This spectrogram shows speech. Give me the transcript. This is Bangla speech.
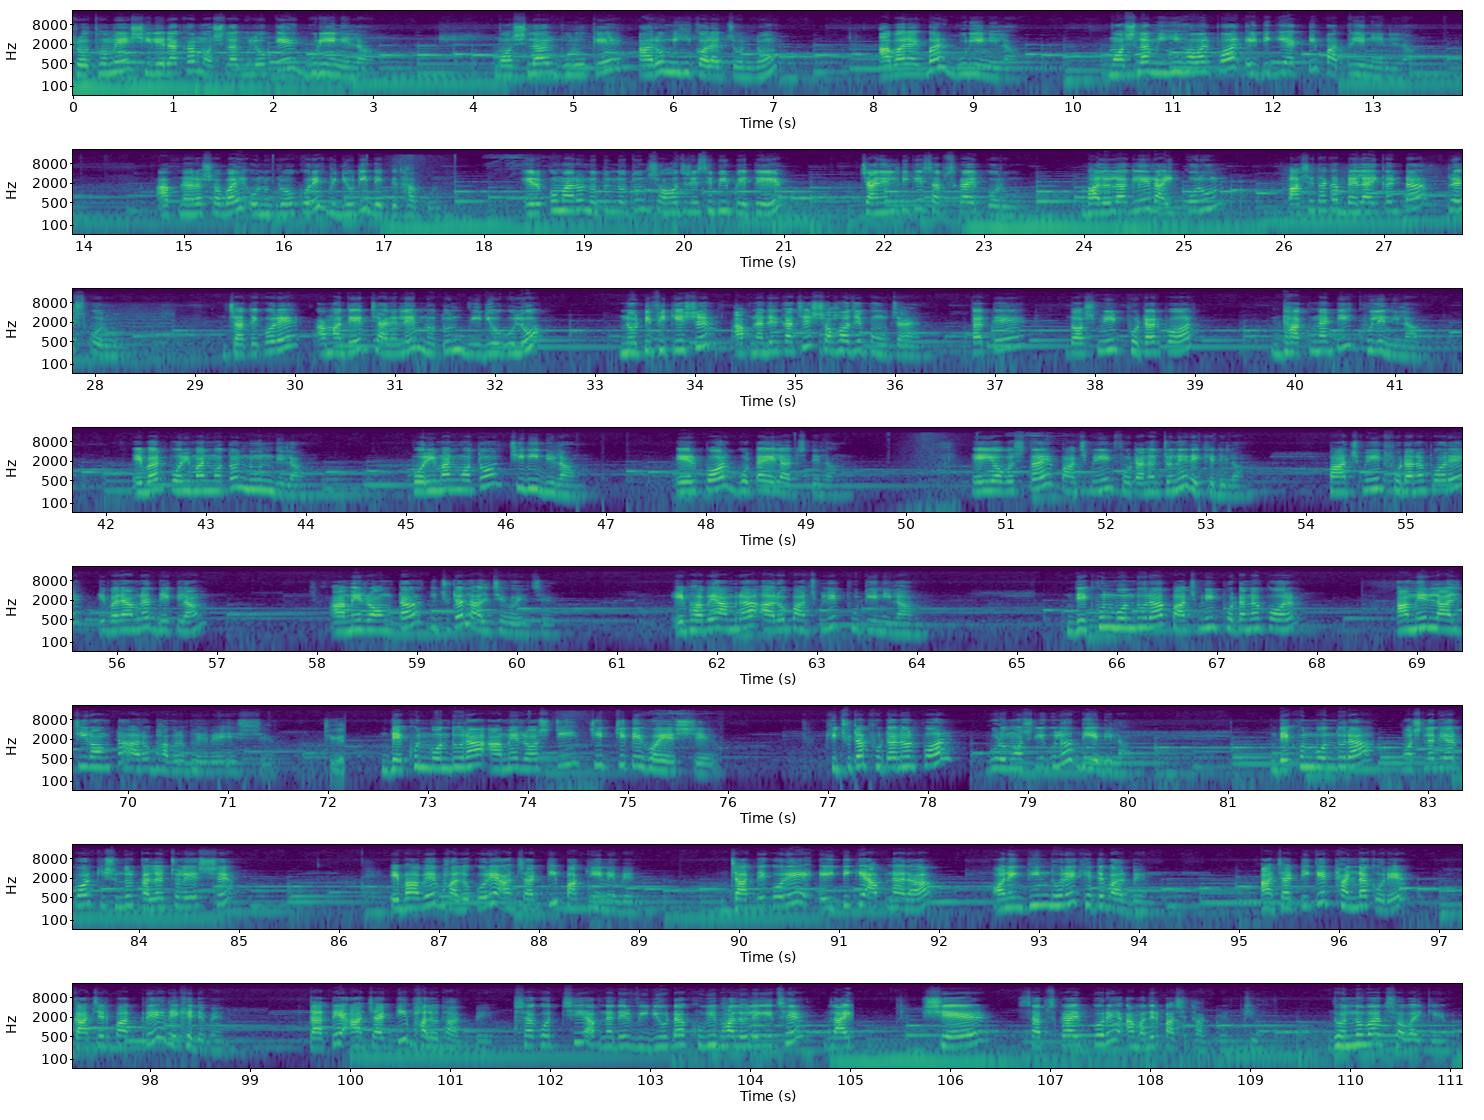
প্রথমে শিলে রাখা মশলাগুলোকে গুঁড়িয়ে নিলাম। মশলার গুঁড়োকে আরও মিহি করার জন্য আবার একবার গুঁড়িয়ে নিলাম। মশলা মিহি হওয়ার পর এটিকে একটি পাত্রিয়ে নিয়ে নিলাম। আপনারা সবাই অনুগ্রহ করে ভিডিওটি দেখতে থাকুন। এরকম আরও নতুন নতুন সহজ রেসিপি পেতে চ্যানেলটিকে সাবস্ক্রাইব করুন। ভালো লাগলে লাইক করুন। পাশে থাকা বেল আইকনটা প্রেস করুন। যাতে করে আমাদের চ্যানেলের নতুন ভিডিওগুলো নোটিফিকেশন আপনাদের কাছে সহজে পৌঁছায়। তাতে দশ মিনিট ফোটার পর ঢাকনাটি খুলে নিলাম। এবার পরিমাণ মতো নুন দিলাম। পরিমাণ মতো চিনি দিলাম। এরপর গোটা এলাচ দিলাম। এই অবস্থায় পাঁচ মিনিট ফোটানোর জন্য রেখে দিলাম। পাঁচ মিনিট ফোটানোর পরে এবারে আমরা দেখলাম আমের রঙটা কিছুটা লালচে হয়েছে। এভাবে আমরা আরও পাঁচ মিনিট ফুটিয়ে নিলাম। দেখুন বন্ধুরা, পাঁচ মিনিট ফোটানোর পর আমের লালচি রঙটা আরও ভালো ভেবে এসছে। দেখুন বন্ধুরা, আমের রসটি চিটচিটে হয়ে এসছে। কিছুটা ফুটানোর পর গুঁড়ো মশলিগুলো দিয়ে দিলাম। দেখুন বন্ধুরা, মশলা দেওয়ার পর কি সুন্দর কালার চলে এসছে। এভাবে ভালো করে আচারটি পাকিয়ে নেবেন। যাতে করে এইটিকে আপনারা অনেক দিন ধরে খেতে পারবেন। আচারটিকে ঠান্ডা করে কাচের পাত্রে রেখে দেবেন। তাতে আচারটি ভালো থাকবে। আশা করছি আপনাদের ভিডিওটা খুবই ভালো লেগেছে। লাইক শেয়ার সাবস্ক্রাইব করে আমাদের পাশে থাকবেন। ধন্যবাদ সবাইকে।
